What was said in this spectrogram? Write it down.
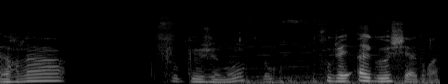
Alors là, faut que je monte, donc faut que j'aille à gauche et à droite.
